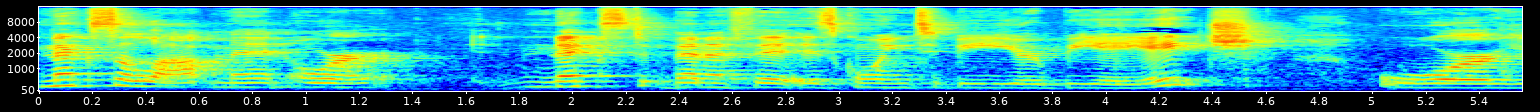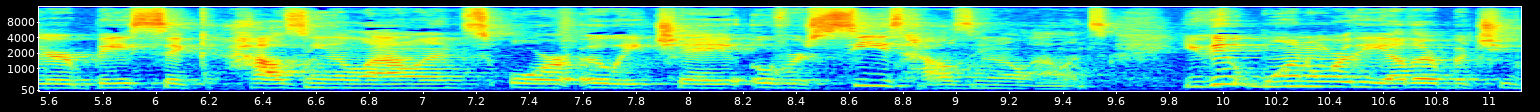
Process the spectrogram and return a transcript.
Next allotment or next benefit is going to be your BAH or your basic housing allowance or OHA overseas housing allowance. You get one or the other, but you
